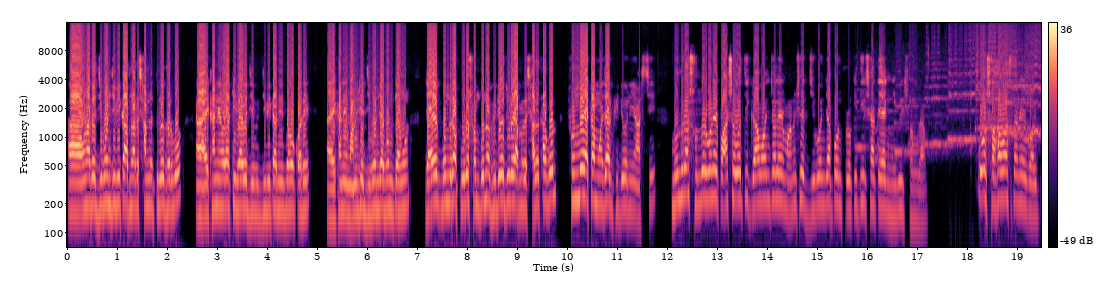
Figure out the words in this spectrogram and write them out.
আহ, ওনাদের জীবন জীবিকা আপনাদের সামনে তুলে ধরবো। আহ, এখানে ওরা কীভাবে জীবিকা নির্বাহ করে এখানে মানুষের জীবনযাপন কেমন যাই হোক বন্ধুরা, পুরো সম্পূর্ণ ভিডিও জুড়ে আমাদের সাথে থাকুন। সুন্দর একটা মজার ভিডিও নিয়ে আসছি। বন্ধুরা, সুন্দরবনের পার্শ্ববর্তী গ্রাম অঞ্চলের মানুষের জীবনযাপন প্রকৃতির সাথে এক নিবিড় সংগ্রাম। ও সহাবস্থানের গল্প।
